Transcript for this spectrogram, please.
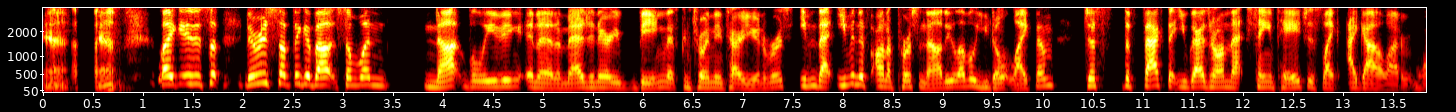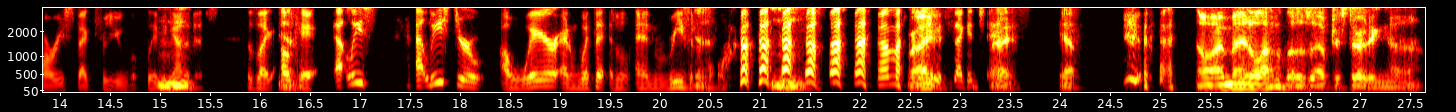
yeah. Like it's there is something about someone not believing in an imaginary being that's controlling the entire universe even that even if on a personality level you don't like them just the fact that you guys are on that same page is like i got a lot more respect for you leaving out of this. It's like Yeah. okay at least at least you're aware and with it and, and reasonable. I might give you a Right. second Right. chance. No i met a lot of those after starting uh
